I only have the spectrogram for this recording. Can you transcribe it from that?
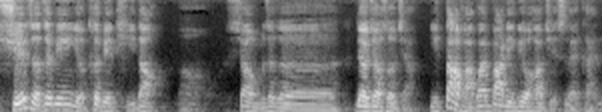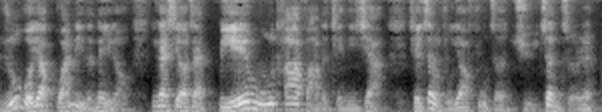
学者这边有特别提到，像我们这个廖教授讲，以大法官八零六号解释来看，如果要管理的内容，应该是要在别无他法的前提下，且政府要负责举证责任。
